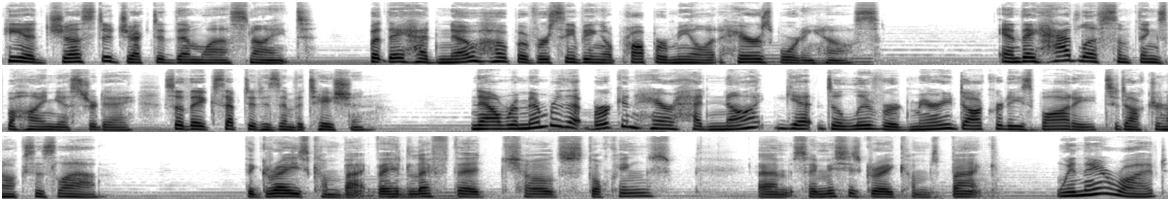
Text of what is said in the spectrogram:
he had just ejected them last night but they had no hope of receiving a proper meal at Hare's boarding house. And they had left some things behind yesterday, so they accepted his invitation. Now, remember that Burke and Hare had not yet delivered Mary Docherty's body to Dr. Knox's lab. The Grays come back. They had left their child's stockings. Um, so Mrs. Gray comes back. When they arrived,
